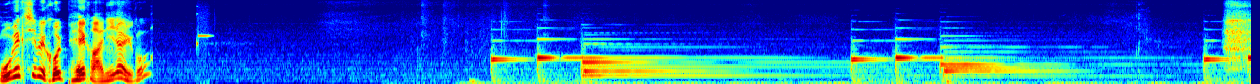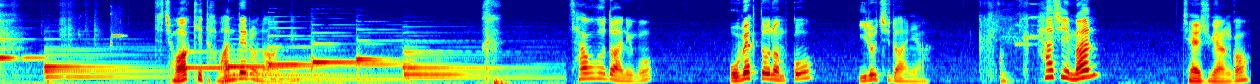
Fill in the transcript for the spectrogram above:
511 거의 100 아니냐 이거? 정확히 다 반대로 나왔네. 사구도 아니고 500도 넘고 이로치도 아니야. 하지만 제일 중요한 거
